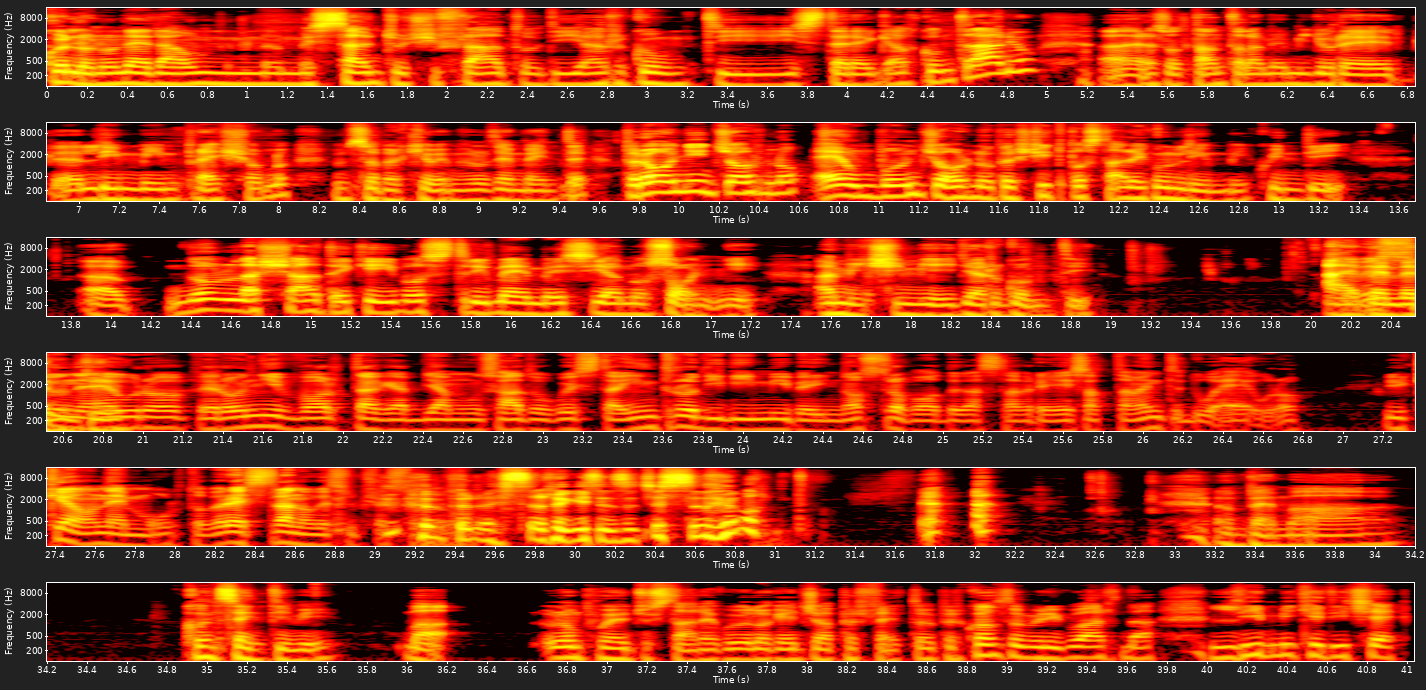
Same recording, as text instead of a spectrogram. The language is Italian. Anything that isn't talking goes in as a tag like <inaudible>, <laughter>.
Quello non era un messaggio cifrato di Argonti easter egg, al contrario, eh, era soltanto la mia migliore eh, Limmy impression, non so perché mi è venuta in mente, però ogni giorno è un buon giorno per shitpostare con Limmy, quindi eh, non lasciate che i vostri meme siano sogni, amici miei di Argonti. Se ah, avessi un euro per ogni volta che abbiamo usato questa intro di Limmy per il nostro podcast avrei esattamente 2 euro. Il che non è molto, però è strano che è successo. <laughs> però è strano che sia successo due volte. <laughs> Vabbè, ma consentimi, ma non puoi aggiustare quello che è già perfetto. E per quanto mi riguarda, Limmy che dice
